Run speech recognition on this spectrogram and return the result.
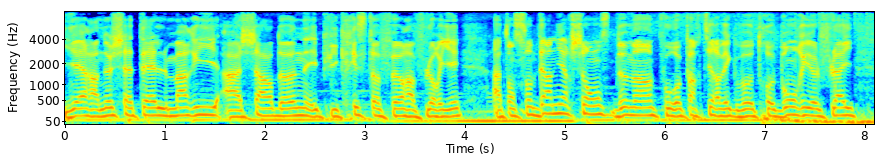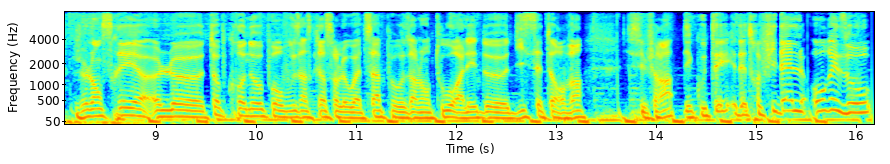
hier à Neuchâtel, Marie à Chardonne et puis Christopher à Fleurier. Attention, dernière chance demain pour repartir avec votre bon Real Fly. Je lancerai euh, le top chrono pour vous inscrire sur le WhatsApp aux alentours allez, de 17h20. Il suffira d'écouter et d'être fidèle au réseau.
